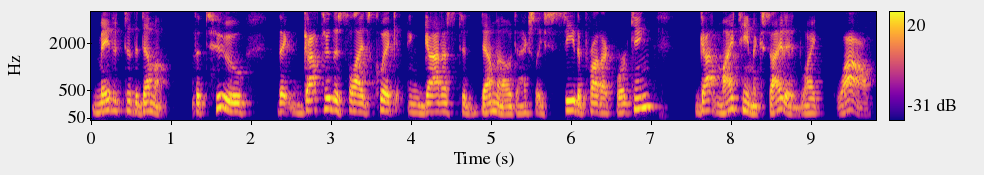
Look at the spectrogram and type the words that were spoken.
made it to the demo. The two that got through the slides quick and got us to demo to actually see the product working got my team excited. Like, wow,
